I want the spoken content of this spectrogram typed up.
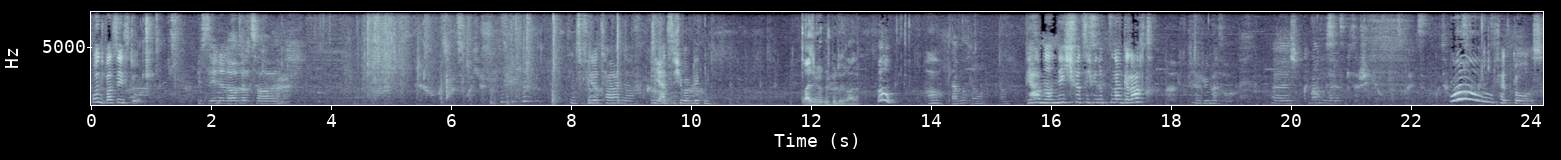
Und was siehst du? Ich sehe eine lauter Zahlen. Sind zu viele Zahlen da. Du Ja. kannst nicht überblicken. 30 Minuten spielt ihr gerade. Oh! Oh. Wir haben noch eine. Wir haben noch nicht 40 Minuten lang gelacht. Darüber. Äh, ich hab keine Ahnung, weil das Woo, fett los.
